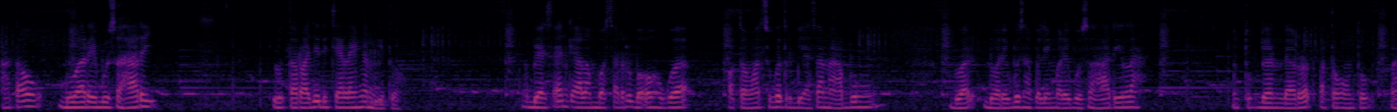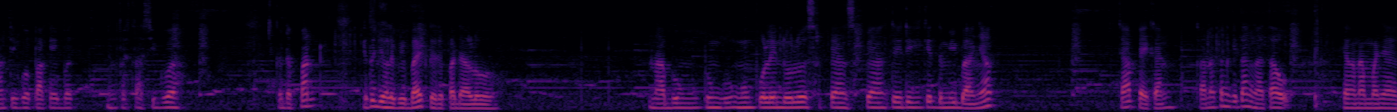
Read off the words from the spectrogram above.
atau 2000 sehari. Lu taruh aja di celengan gitu. Ngebiasain ke alam bawah sadar lu bahwa oh gue otomatis gue terbiasa nabung 2000 sampai 5000 sehari lah untuk dana darurat atau untuk nanti gue pakai buat investasi gue ke depan. Itu jauh lebih baik daripada lo nabung tunggu ngumpulin dulu sepian-sepian sedikit demi banyak capek kan? Karena kan kita nggak tahu yang namanya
